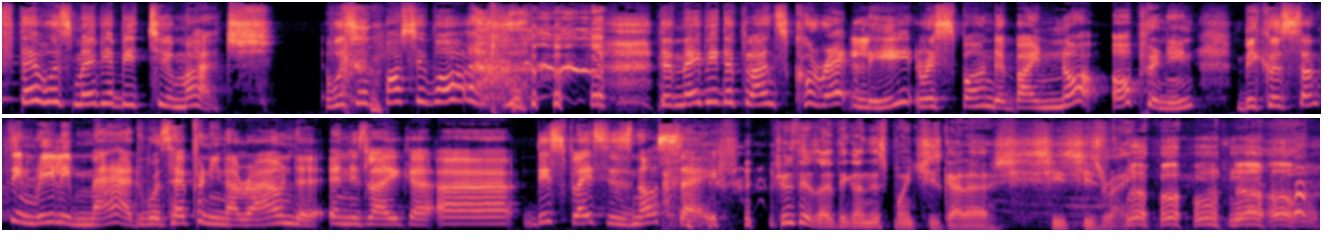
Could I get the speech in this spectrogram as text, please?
if that was maybe a bit too much. Was it possible that maybe the plants correctly responded by not opening because something really mad was happening around it? And it's like, uh, uh, this place is not safe. Truth is, I think on this point she's got a she's she's right. Oh, no.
